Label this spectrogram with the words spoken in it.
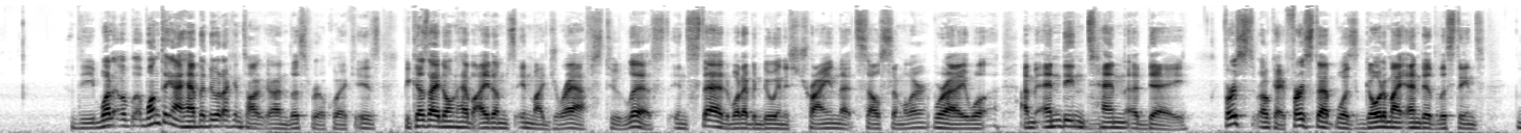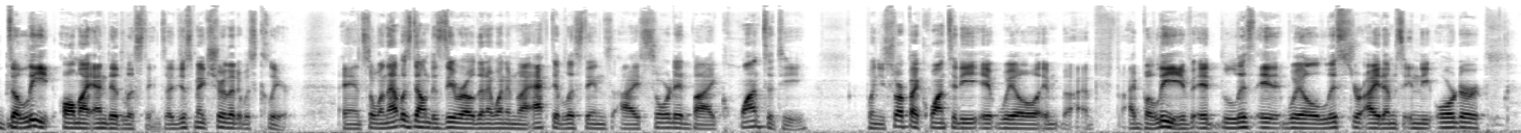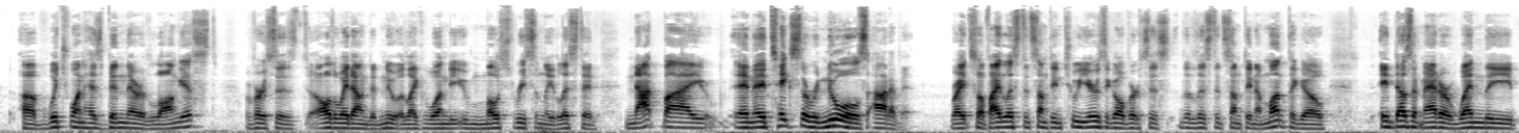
the what one thing I have been doing, I can talk on this real quick, is because I don't have items in my drafts to list. Instead, what I've been doing is trying that sell similar, where I will I'm ending ten a day. First, okay, first step was go to my ended listings, delete all my ended listings, I just make sure that it was clear. And so when that was down to zero, then I went in my active listings. I sorted by quantity. When you sort by quantity, it will, I believe, it list it will list your items in the order of which one has been there longest versus all the way down to new, like one that you most recently listed. Not by, and it takes the renewals out of it, right? So if I listed something two years ago versus the listed something a month ago, it doesn't matter when the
